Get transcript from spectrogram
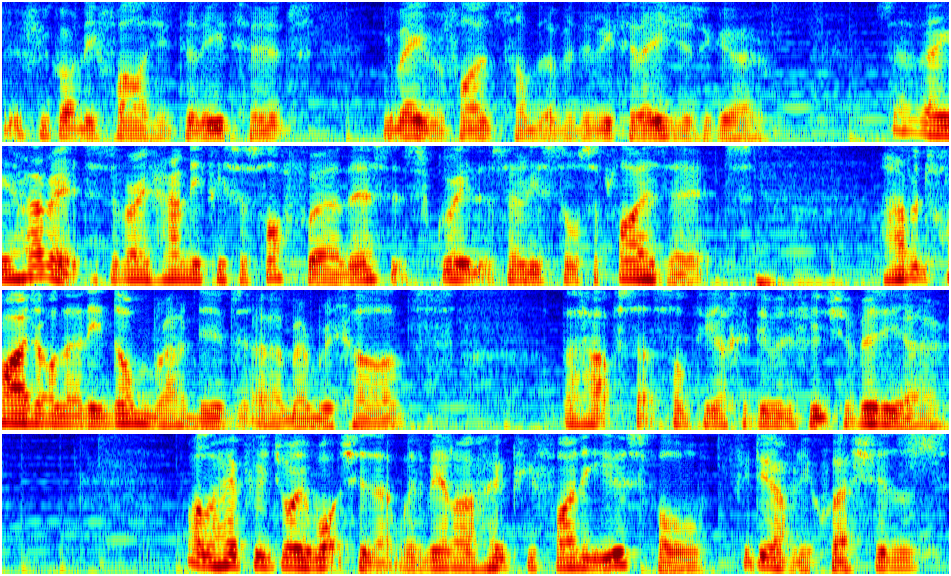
if you've got any files you've deleted, you may even find some that have been deleted ages ago. So there you have it, it's a very handy piece of software this, it's great that Sony still supplies it. I haven't tried it on any non-branded uh, memory cards, perhaps that's something I could do in a future video. Well I hope you enjoyed watching that with me and I hope you find it useful. If you do have any questions,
